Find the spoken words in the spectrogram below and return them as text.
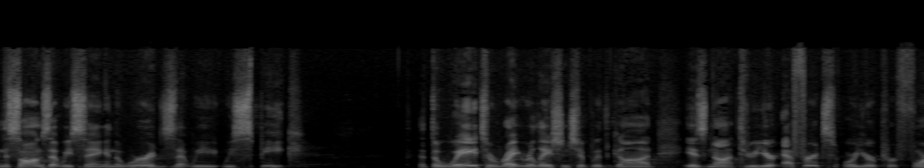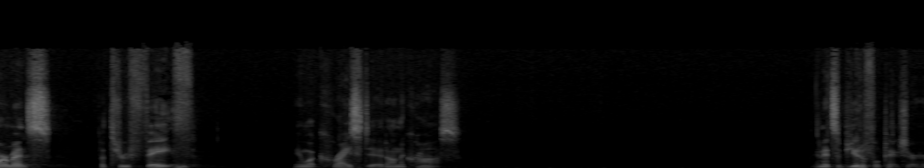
in the songs that we sing, in the words that we, we speak. That the way to right relationship with God is not through your effort or your performance, but through faith in what Christ did on the cross. And it's a beautiful picture.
